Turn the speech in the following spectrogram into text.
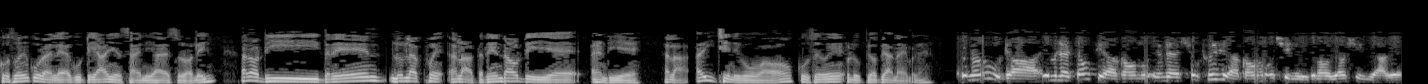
ကိုစွန်းကိုယ်တိုင်လည်း အခုတရားရင်ဆိုင်နေရတယ်ဆိုတော့လေ အဲ့တော့ ဒီသတင်းလွတ်လပ်ခွင့်ဟလာသတင်းတောက်တွေရဲ့အန်ဒီရယ်ဟလာအဲ့ဒီအခြေအနေပေါ်မှာရော ကိုစွန်း ဘယ်လိုပြောပြနိုင်မလဲ ကျွန်တော်တို့ ဒါ အင်မတန်ကြောက်စရာကောင်းလို့ အင်မတန်ရှုပ်ထွေးစရာကောင်းလို့ အခြေအနေကို ကျွန်တော်ရောက်ရှိနေရတယ်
